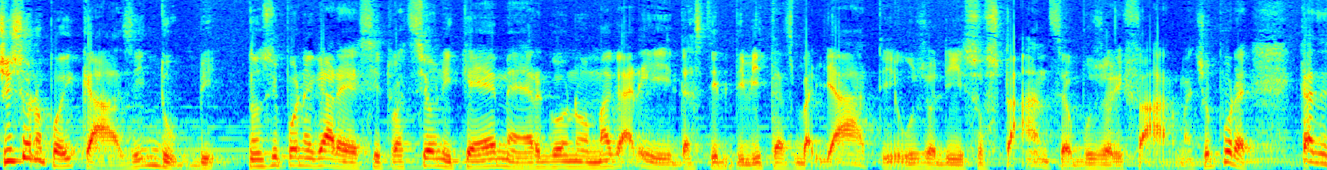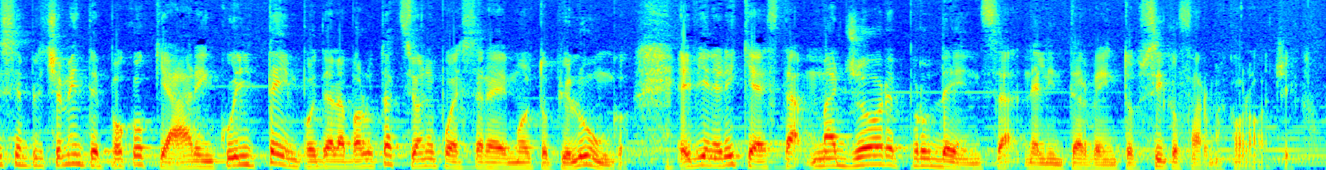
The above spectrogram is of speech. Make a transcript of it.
Ci sono poi casi, dubbi, non si può negare situazioni che emergono magari da stili di vita sbagliati, uso di sostanze, abuso di farmaci, oppure casi semplicemente poco chiari in cui il tempo della valutazione può essere molto più lungo e viene richiesta maggiore prudenza nell'intervento psicofarmacologico.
